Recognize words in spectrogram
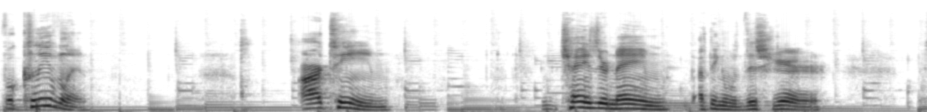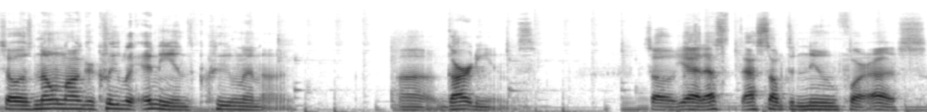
For Cleveland, our team changed their name. I think it was this year, so it's no longer Cleveland Indians, Cleveland uh, uh, Guardians. So yeah, that's that's something new for us.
